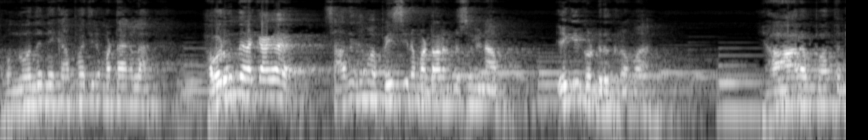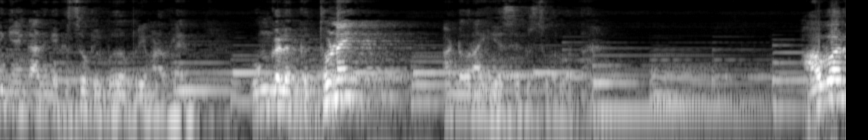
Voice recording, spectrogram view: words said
அவங்க வந்து என்னை காப்பாற்றிட மாட்டாங்களா? அவர் வந்து எனக்காக சாதகமா பேசிட மாட்டார் என்று சொல்லி நாம் ஏங்கிக் கொண்டிருக்கிறோமா? யாரை பார்த்து நீங்க ஏங்காதீங்க கிறிஸ்துவுக்கு மிக பிரியமானவர்களே. உங்களுக்கு துணை ஆண்டவராக இயேசு கிறிஸ்து ஒருவர் தான். அவர்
